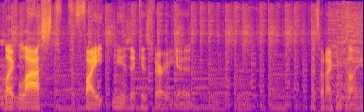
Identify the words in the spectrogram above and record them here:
like last fight music is very good. That's what I can tell you.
